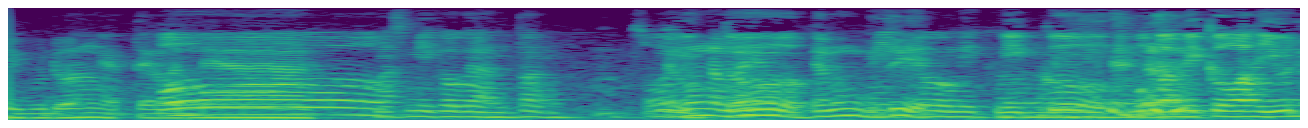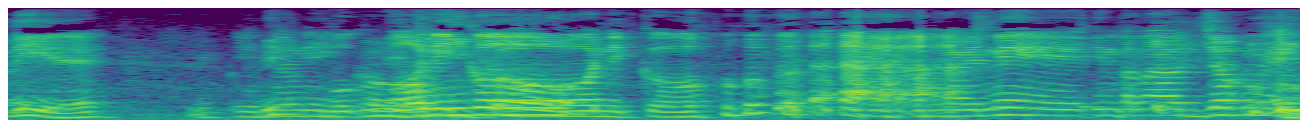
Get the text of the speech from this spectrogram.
ribu doang ya talentnya. Oh, Mas Miko ganteng oh emang itu. namanya emang gitu ya? Miko, Miko Niko, bukan Miko Wahyudi ya. Itu Niko Buk- Oh Niko, oh Niko. Nah ini internal joke nih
